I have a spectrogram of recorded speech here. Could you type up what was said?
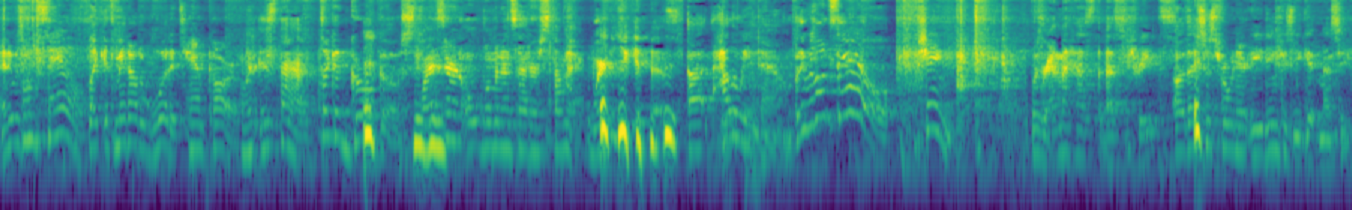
And it was on sale. Like, it's made out of wood. It's hand carved. What is that? It's like a girl ghost. Why is there an old woman inside her stomach? Where did you get this? Uh, Halloween Town. But it was on sale. Shame. Grandma has the best treats. Oh, that's just for when you're eating because you get messy.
